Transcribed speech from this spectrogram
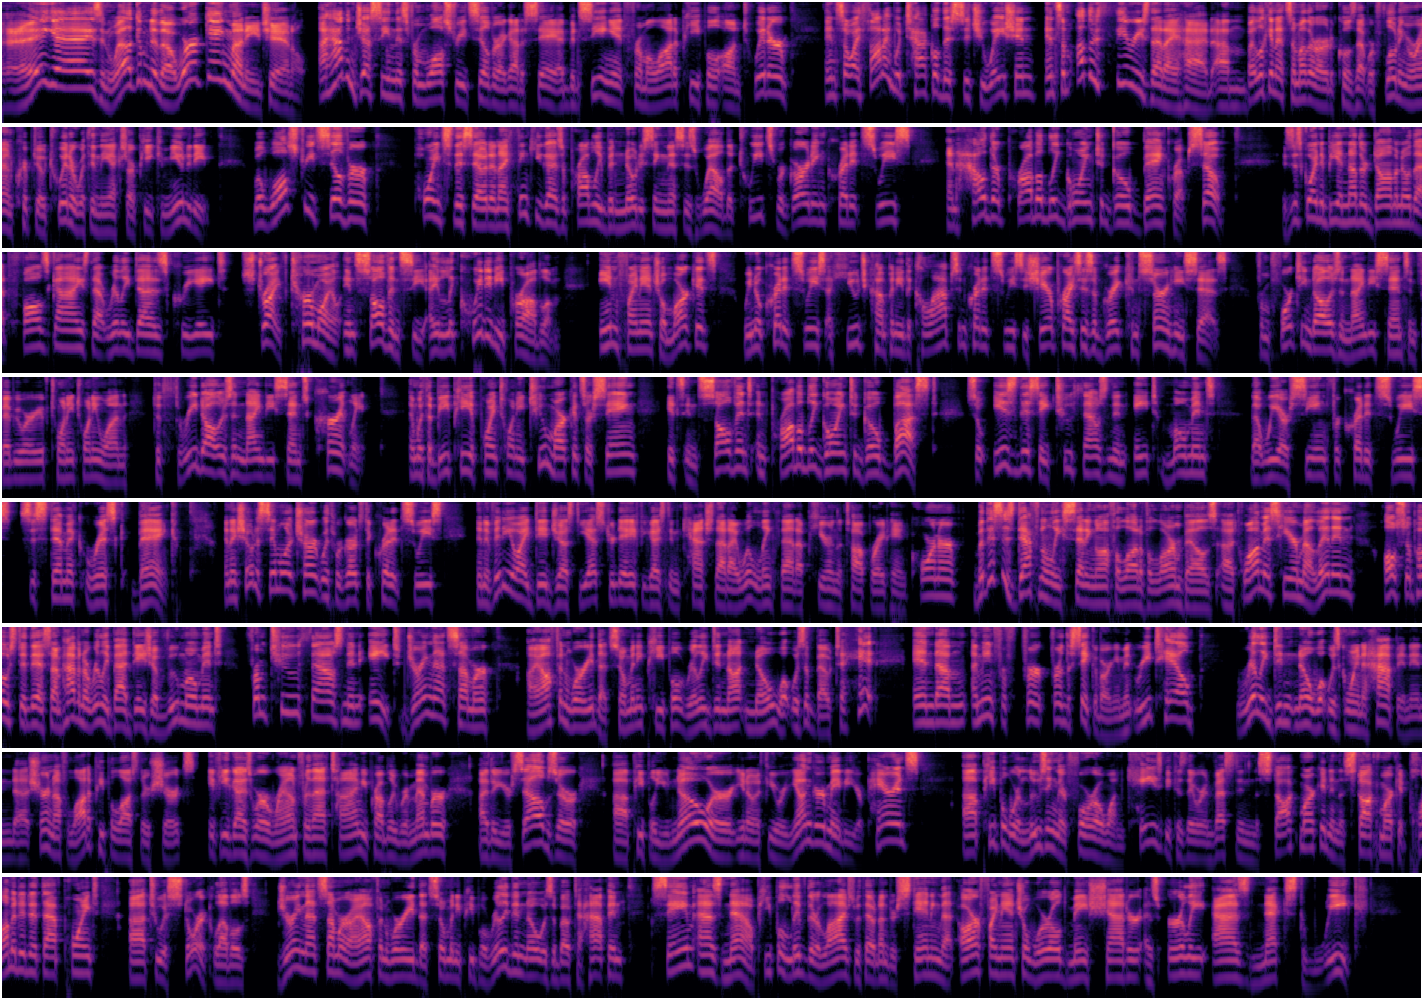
Hey guys, and welcome to the Working Money channel. I haven't just seen this from Wall Street Silver, I gotta say. I've been seeing it from a lot of people on Twitter, and so I thought I would tackle this situation and some other theories that I had um, by looking at some other articles that were floating around crypto Twitter within the XRP community. Well, Wall Street Silver points this out, and I think you guys have probably been noticing this as well the tweets regarding Credit Suisse and how they're probably going to go bankrupt. So, is this going to be another domino that falls, guys, that really does create strife, turmoil, insolvency, a liquidity problem in financial markets? We know Credit Suisse, a huge company, the collapse in Credit Suisse's share price is of great concern, he says, from $14.90 in February of 2021 to $3.90 currently. And with a BP of 0.22, markets are saying it's insolvent and probably going to go bust. So is this a 2008 moment? That we are seeing for Credit Suisse Systemic Risk Bank. And I showed a similar chart with regards to Credit Suisse in a video I did just yesterday. If you guys didn't catch that, I will link that up here in the top right hand corner. But this is definitely setting off a lot of alarm bells. Uh, Tuomas here, Malinen, also posted this. I'm having a really bad deja vu moment from 2008. During that summer, I often worried that so many people really did not know what was about to hit. And um, I mean, for, for, for the sake of argument, retail really didn't know what was going to happen. And uh, sure enough, a lot of people lost their shirts. If you guys were around for that time, you probably remember either yourselves or uh, people you know, or, you know, if you were younger, maybe your parents. Uh, people were losing their 401ks because they were invested in the stock market, and the stock market plummeted at that point uh, to historic levels. During that summer, I often worried that so many people really didn't know what was about to happen. Same as now, people live their lives without understanding that our financial world may shatter as early as next week.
